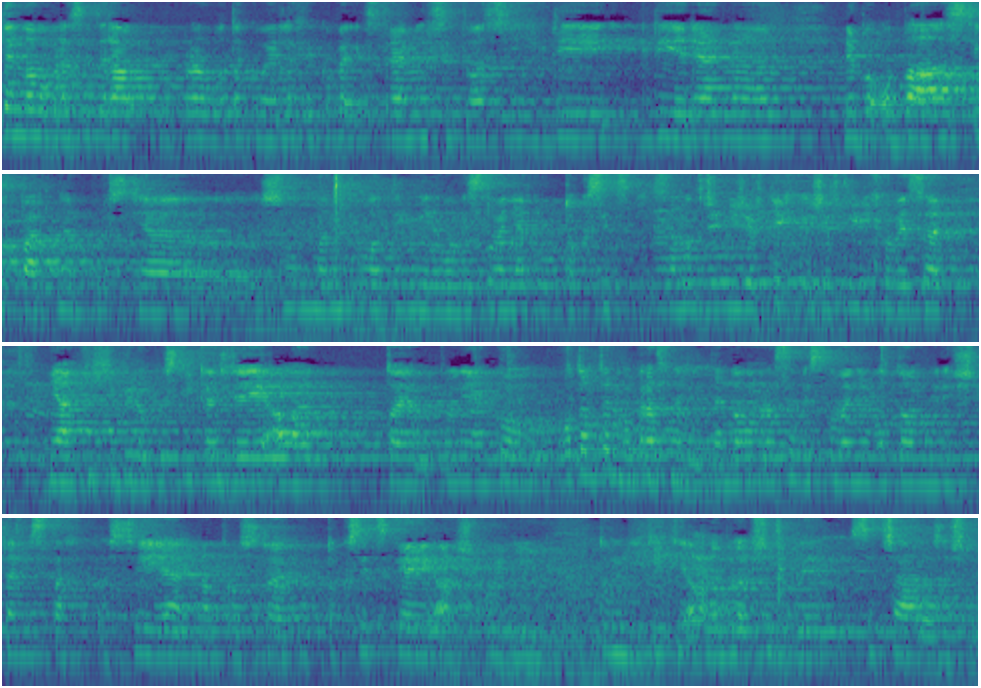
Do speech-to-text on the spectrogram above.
tenhle obraz je teda opravdu o takových jakoby extrémních situacích, kdy, kdy jeden nebo oba z těch partnerů prostě jsou manipulativní nebo vysloveně jako toxický. Samozřejmě, že v, těch, že v té výchově se nějaký chyby dopustí každý, ale to je úplně jako, o tom ten obraz není. Ten obraz je vysloveně o tom, když ten vztah prostě je naprosto jako toxický a škodí tomu dítěti a bylo by lepší, kdyby se třeba rozešli.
